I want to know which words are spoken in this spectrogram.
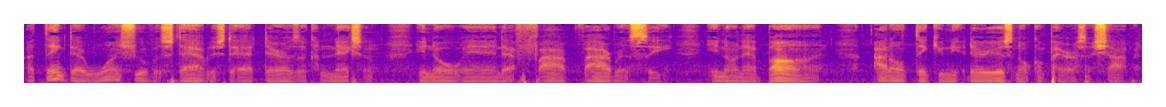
I think that once you've established that there is a connection, you know, and that vibrancy, you know, and that bond, I don't think you need, there is no comparison shopping.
